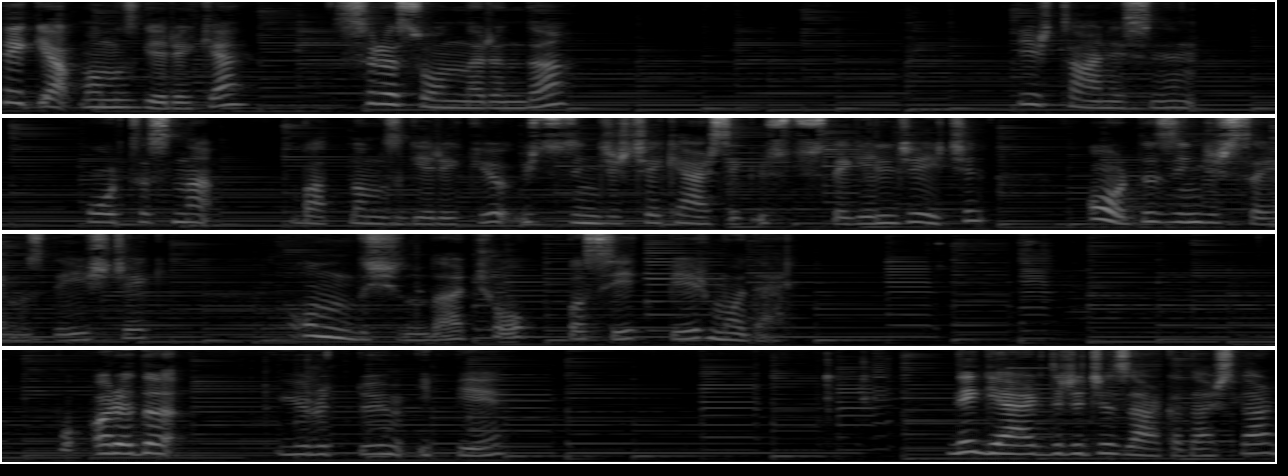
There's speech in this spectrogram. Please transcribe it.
Tek yapmamız gereken sıra sonlarında bir tanesinin ortasına batmamız gerekiyor. 3 zincir çekersek üst üste geleceği için orada zincir sayımız değişecek. Onun dışında çok basit bir model. Bu arada yürüttüğüm ipi ne gerdireceğiz arkadaşlar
